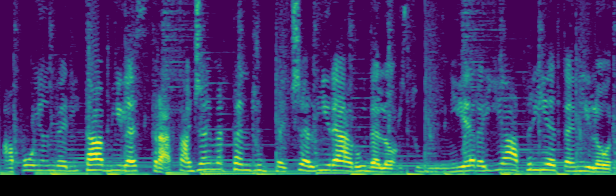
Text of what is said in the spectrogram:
apoi în veritabile stratageme pentru pecelirea rudelor sublinierei a prietenilor.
